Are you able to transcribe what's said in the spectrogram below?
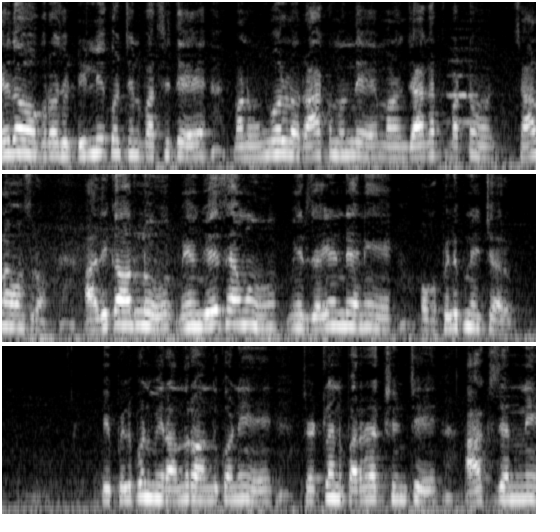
ఏదో ఒకరోజు ఢిల్లీకి వచ్చిన పరిస్థితి మన ఒంగోలులో రాకముందే మనం జాగ్రత్త పడటం చాలా అవసరం. అధికారులు మేము చేశాము మీరు చేయండి అని ఒక పిలుపునిచ్చారు ఈ పిలుపుని మీరు అందరూ అందుకొని చెట్లను పరిరక్షించి ఆక్సిజన్ని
